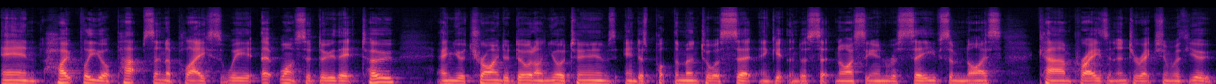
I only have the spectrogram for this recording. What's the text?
And hopefully your pup's in a place where it wants to do that too. And you're trying to do it on your terms and just put them into a sit and get them to sit nicely and receive some nice, calm praise and interaction with you.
